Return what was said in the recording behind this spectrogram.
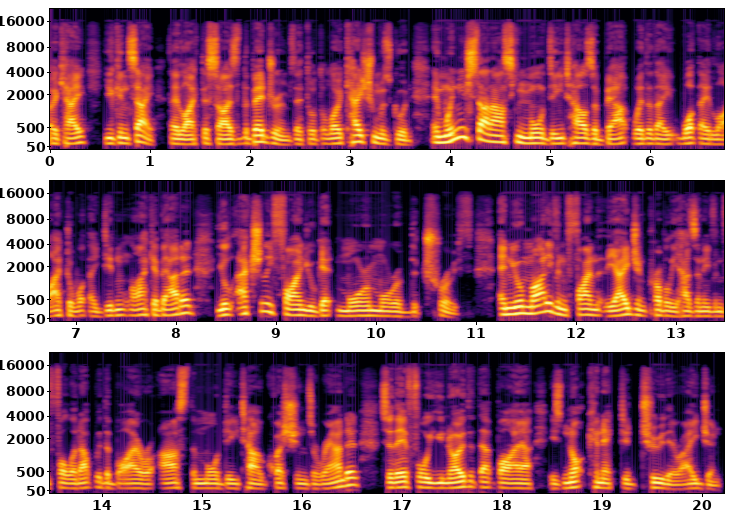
Okay. You can say they like the size of the bedrooms. They thought the location was good. And when you start asking more details about whether they, what they liked or what they didn't like about it, you'll actually find you'll get more and more of the truth. And you might even find that the agent probably hasn't even followed up with the buyer or asked them more detailed questions around it. So therefore, you know that that buyer is not connected to their agent.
